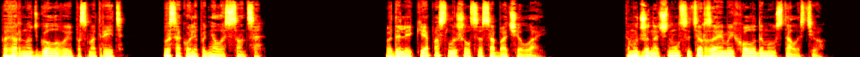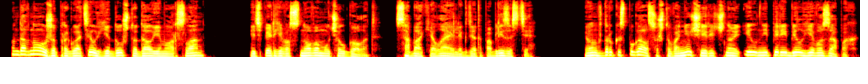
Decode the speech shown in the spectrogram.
повернуть голову и посмотреть, высоко ли поднялось солнце. Вдалеке послышался собачий лай. Темуджин очнулся, терзаемый холодом и усталостью. Он давно уже проглотил еду, что дал ему Арслан, и теперь его снова мучил голод. Собаки лаяли где-то поблизости, и он вдруг испугался, что вонючий речной ил не перебил его запах.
